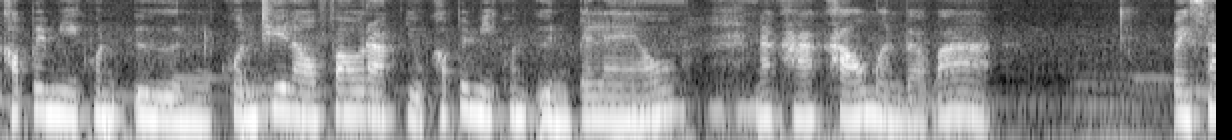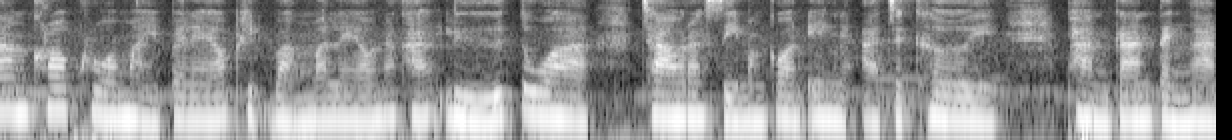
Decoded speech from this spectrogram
เขาไปมีคนอื่น คนที่เราเฝ้ารักอยู่เขาไปมีคนอื่นไปแล้วนะคะ เขาเหมือนแบบว่า ไปสร้างครอบครัวใหม่ไปแล้วผิดหวังมาแล้วนะคะ หรือตัวชาวราศีมังกรเองเนี่ยอาจจะเคย ผ่านการแต่งงาน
